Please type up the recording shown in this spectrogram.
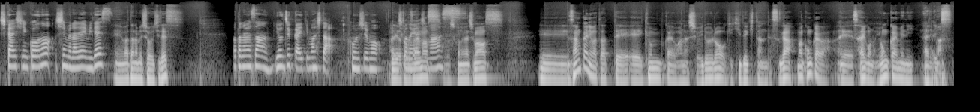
司会進行の志村玲美です。えー渡辺翔一です。渡辺さん40回行きました。今週もよろしくお願いします。よろしくお願いします。えー、3回にわたって、えー興味深いお話をいろいろお聞きできたんですが、まあ、今回は、えー最後の4回目になります。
